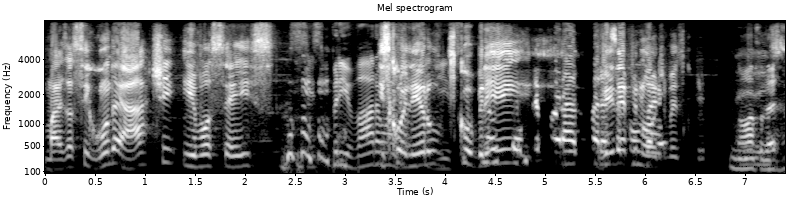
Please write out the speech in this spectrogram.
Mas a segunda é arte e vocês Vocês privaram escolheram descobrir. Nem Death. Note, mas descobrir. Nossa, Death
